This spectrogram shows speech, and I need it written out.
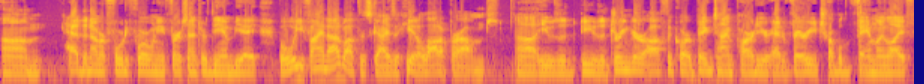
um, had the number 44 when he first entered the NBA. But what you find out about this guy is that he had a lot of problems. Uh, he was a he was a drinker off the court, big time partier, had a very troubled family life,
